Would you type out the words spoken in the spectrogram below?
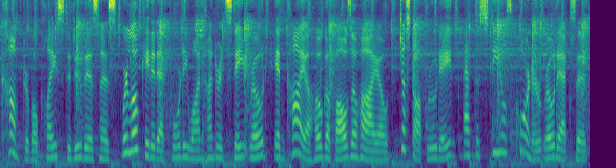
comfortable place to do business. We're located at 4100 State Road in Cuyahoga Falls, Ohio, just off Route 8 at the Steels Corner Road exit.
